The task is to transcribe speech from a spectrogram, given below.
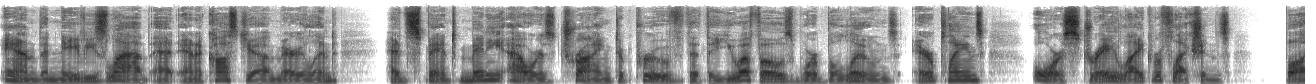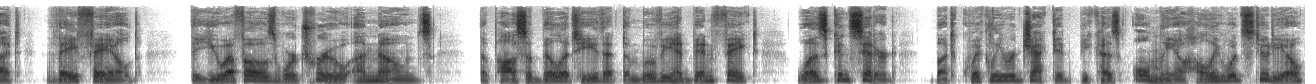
and the Navy's lab at Anacostia, Maryland, had spent many hours trying to prove that the UFOs were balloons, airplanes, or stray light reflections, but they failed. The UFOs were true unknowns. The possibility that the movie had been faked was considered but quickly rejected because only a Hollywood studio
